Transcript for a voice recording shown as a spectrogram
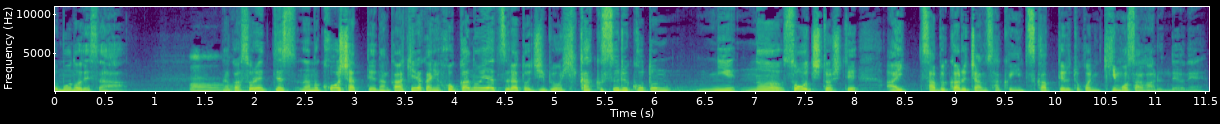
うものでさ、うん。なんかそれって、あの、後者ってなんか明らかに他の奴らと自分を比較することに、の装置として、あい、サブカルチャーの作品使ってるところにキモさがあるんだよね。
